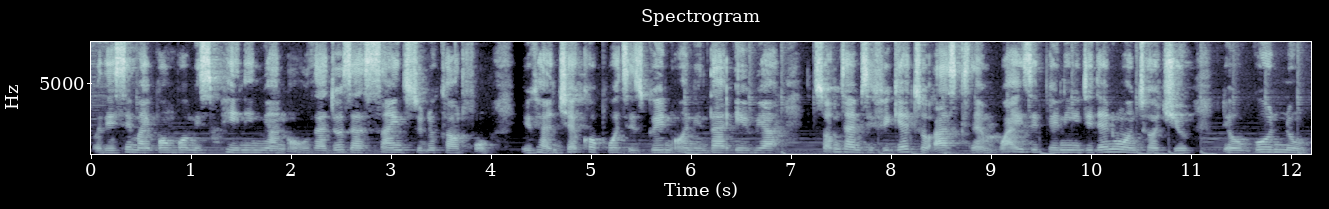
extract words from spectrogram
where they say my bum bum is paining me and all that. Those are signs to look out for. You can check up what is going on in that area. Sometimes, if you get to ask them, why is it paining you? Did anyone touch you? They will go no,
